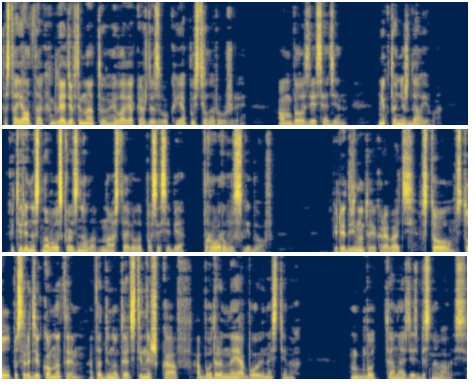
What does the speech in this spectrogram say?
Постоял так, глядя в темноту и ловя каждый звук, и опустил оружие. Он был здесь один. Никто не ждал его. Катерина снова ускользнула, но оставила после себя прорву следов. Передвинутая кровать, стол, стул посреди комнаты, отодвинутый от стены шкаф, ободранные обои на стенах. Будто она здесь бесновалась,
